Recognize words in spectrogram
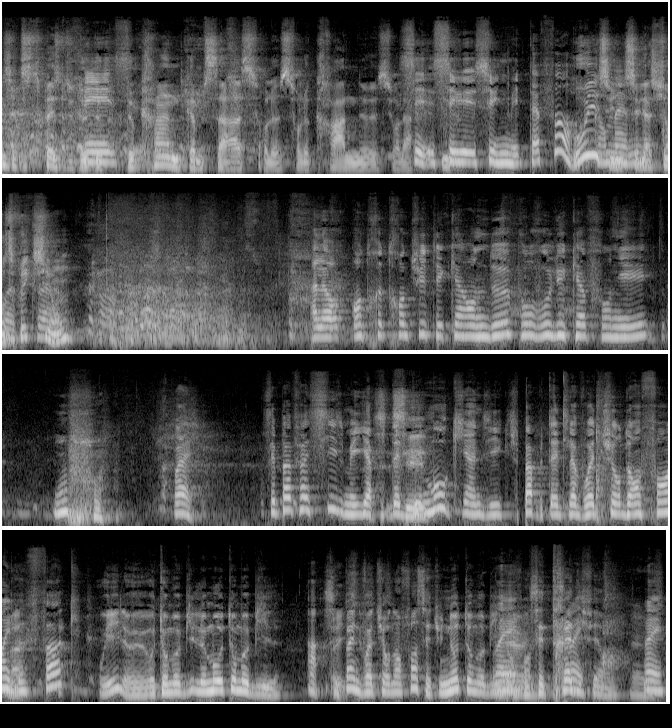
Cette espèce de, de, crainte comme ça sur le, sur le crâne, sur la... C'est- C'est c'est une métaphore. Oui, quand c'est, même, c'est la le science-fiction. Alors, entre 38 et 42, pour vous, Lucas Fournier? Ouf Ouais. C'est pas facile, mais il y a peut-être des mots qui indiquent. Je sais pas, peut-être la voiture d'enfant et Bah. le phoque. Oui, le, automobile, le mot automobile. Ah. C'est pas une voiture d'enfant, c'est une automobile Ouais. d'enfant. C'est très Ouais. différent. Ouais.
